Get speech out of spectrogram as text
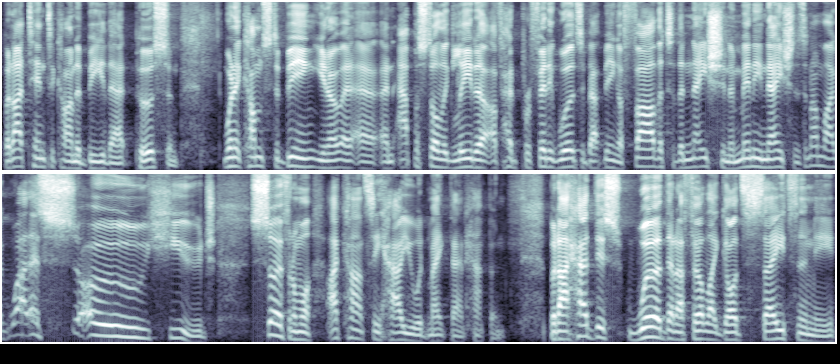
But I tend to kind of be that person. When it comes to being, you know, a, a, an apostolic leader, I've had prophetic words about being a father to the nation and many nations. And I'm like, wow, that's so huge, so phenomenal. I can't see how you would make that happen. But I had this word that I felt like God say to me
